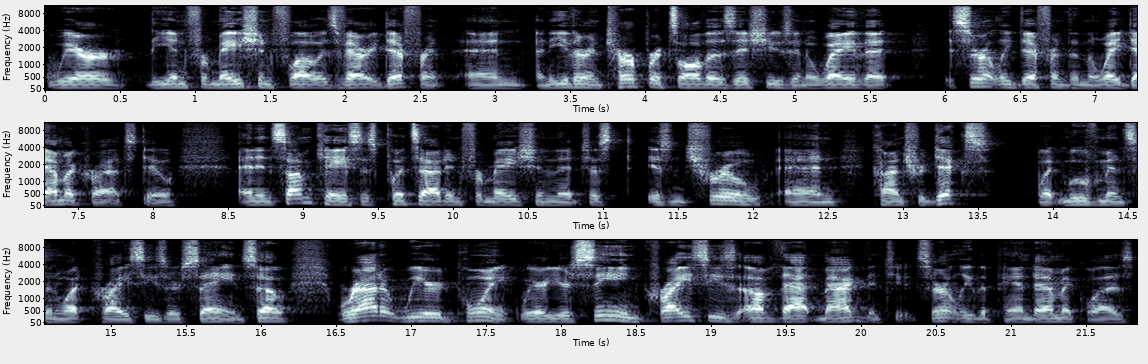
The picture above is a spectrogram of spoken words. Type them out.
where the information flow is very different and, and either interprets all those issues in a way that is certainly different than the way Democrats do. And in some cases, puts out information that just isn't true and contradicts what movements and what crises are saying. So we're at a weird point where you're seeing crises of that magnitude. Certainly the pandemic was,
